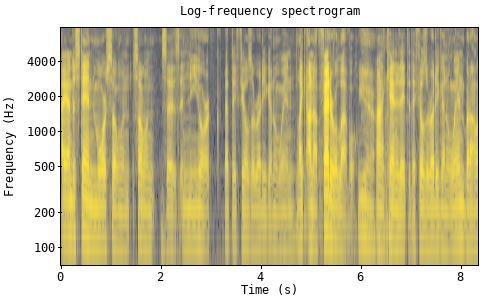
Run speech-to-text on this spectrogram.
I understand more so when someone says in New York that they feels already going to win, like on a federal level, Yeah. on a Right. candidate that they feels already going to win, but on a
